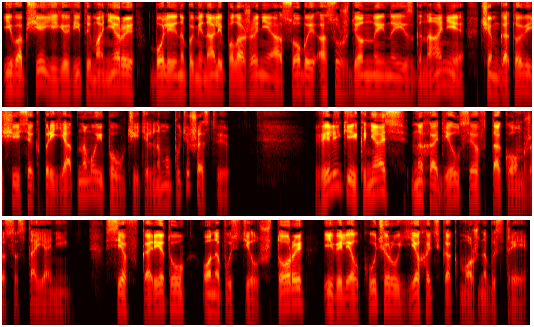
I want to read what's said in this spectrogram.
и вообще ее вид и манеры более напоминали положение особой, осужденной на изгнание, чем готовящейся к приятному и поучительному путешествию. Великий князь находился в таком же состоянии. Сев в карету, он опустил шторы и велел кучеру ехать как можно быстрее.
